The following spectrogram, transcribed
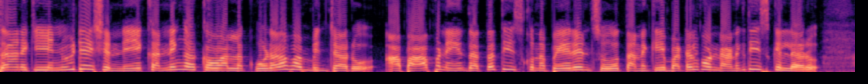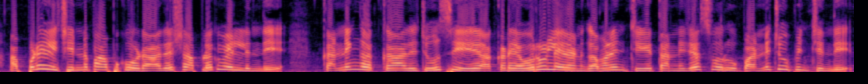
దానికి ఇన్విటేషన్ని కన్నింగ్ అక్క వాళ్ళకు కూడా పంపించారు. ఆ పాపని దత్త తీసుకున్న పేరెంట్స్ తనకి బట్టలు కొనడానికి తీసుకెళ్ళారు. అప్పుడే ఈ చిన్న పాప కూడా అదే షాప్లోకి వెళ్ళింది. కన్నింగ్ అక్క అది చూసి అక్కడ ఎవరూ లేరని గమనించి తన నిజ స్వరూపాన్ని చూపించింది.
